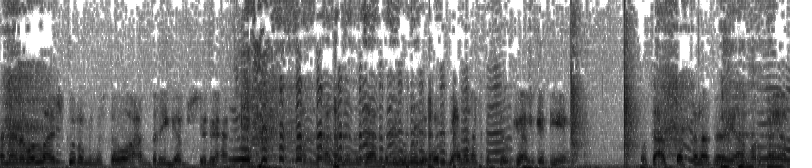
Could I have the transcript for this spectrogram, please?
أنا أنا والله اشكرهم انه سووه عن طريق أبشر يعني. دائما يقولوا لي ارجع لنفس التوقيع القديم. وتعثر ثلاثة أيام أربع أيام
